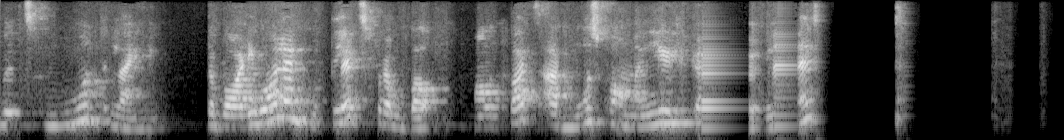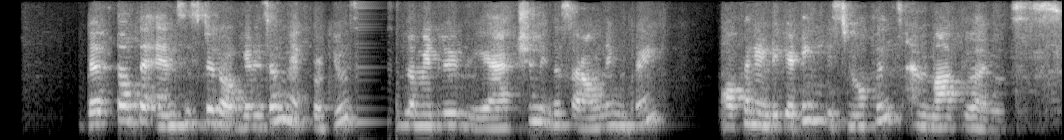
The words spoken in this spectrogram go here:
with smooth lining. The body wall and hooklets from mouth parts are most commonly recognized. Death of the encysted organism may produce inflammatory reaction in the surrounding brain, often indicating eosinophils and maculosis.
